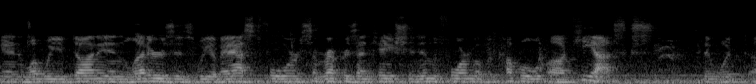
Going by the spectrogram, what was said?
And what we've done in letters is we have asked for some representation in the form of a couple uh, kiosks that would uh,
